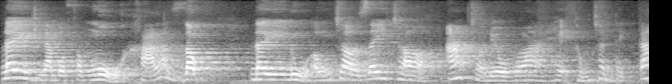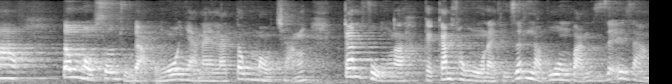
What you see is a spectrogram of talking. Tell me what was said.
Đây là một phòng ngủ khá là rộng, đầy đủ ống chờ, dây chờ, áp chờ điều hòa, hệ thống trần thạch cao. Tông màu sơn chủ đạo của ngôi nhà này là tông màu trắng. Căn phủ là cái căn phòng ngủ này thì rất là vuông vắn, dễ dàng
